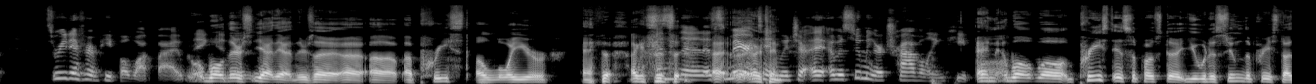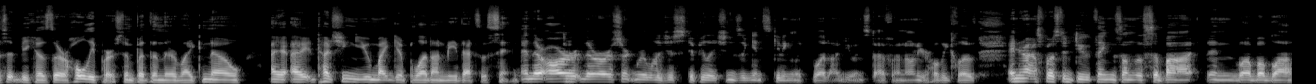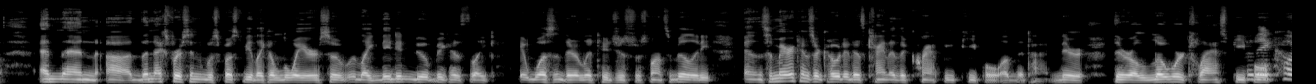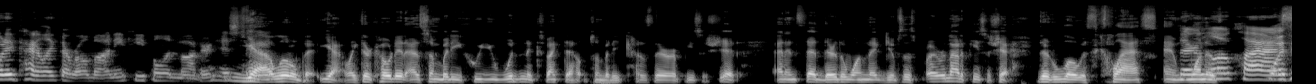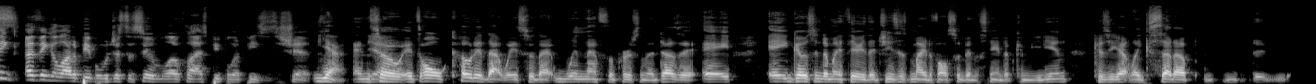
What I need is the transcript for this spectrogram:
Three different people walk by. well, there's yeah, yeah. There's a a, a, priest, a lawyer, and I guess and it's then a a- a- Samaritan, a- which I- I'm assuming are traveling people. And well, well, priest is supposed to. You would assume the priest does it because they're a holy person, but then they're like, no, I, I touching you might get blood on me. That's a sin. And there are there are certain religious stipulations against getting like blood on you and stuff and on your holy clothes. And you're not supposed to do things on the Sabbat and blah blah blah. And then uh, the next person was supposed to be like a lawyer, so like they didn't do it because like it wasn't their litigious responsibility. And Samaritans are coded as kind of the crappy people of the time. They're they're a lower class Were people. they coded kind of like the Romani people in modern history? Yeah, a little bit. Yeah, like they're coded as somebody who you wouldn't expect to help somebody because they're a piece of shit, and instead they're the one that gives us, or not a piece of shit. They're the lowest class and They're one of low class. well, I think I think a lot of people would just assume low class people are pieces of shit. yeah, and Yeah. so it's all coded that way so that when that's the person that does it, a a goes into my theory that Jesus might have also been a stand up comedian because you got like set up,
